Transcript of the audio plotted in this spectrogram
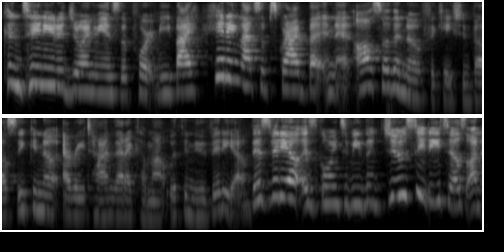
continue to join me and support me by hitting that subscribe button and also the notification bell so you can know every time that I come out with a new video. This video is going to be the juicy details on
